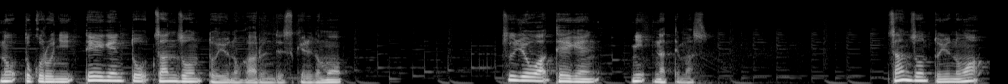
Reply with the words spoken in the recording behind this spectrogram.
のところに低減と残存というのがあるんですけれども、通常は低減になってます。残存というのは、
